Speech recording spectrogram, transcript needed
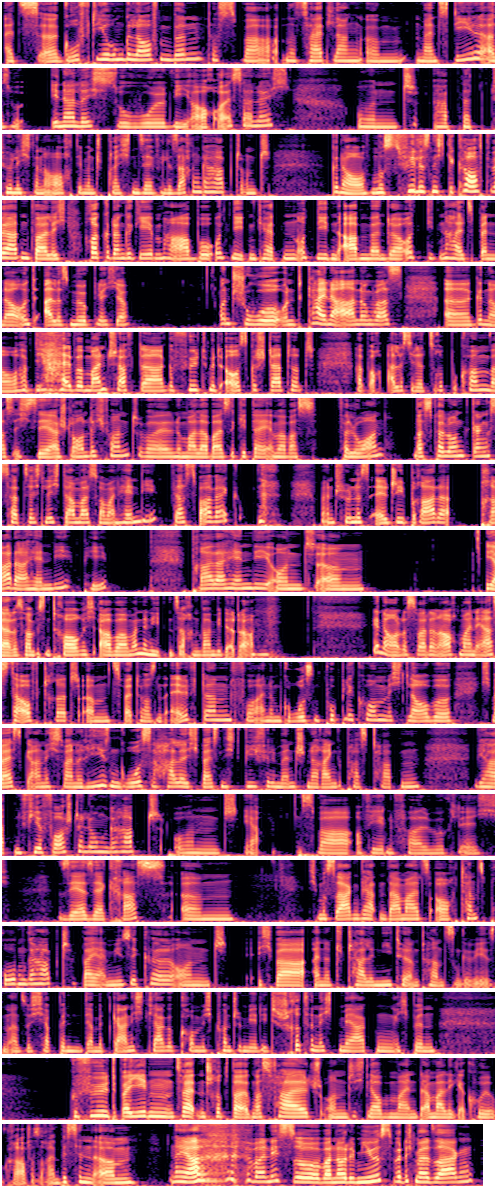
als äh, Grufti rumgelaufen bin. Das war eine Zeit lang ähm, mein Stil, also innerlich sowohl wie auch äußerlich. Und habe natürlich dann auch dementsprechend sehr viele Sachen gehabt und genau, musste vieles nicht gekauft werden, weil ich Röcke dann gegeben habe und Nietenketten und Nietenarmbänder und Nietenhalsbänder und alles Mögliche. Und Schuhe und keine Ahnung was. Äh, genau, habe die halbe Mannschaft da gefühlt mit ausgestattet. Habe auch alles wieder zurückbekommen, was ich sehr erstaunlich fand, weil normalerweise geht da ja immer was verloren. Was verloren gegangen ist tatsächlich damals war mein Handy. Das war weg. mein schönes LG Prada, Prada Handy. P. Prada Handy und ähm, ja, das war ein bisschen traurig, aber meine Nietensachen waren wieder da. Genau, das war dann auch mein erster Auftritt ähm, 2011 dann vor einem großen Publikum. Ich glaube, ich weiß gar nicht, es war eine riesengroße Halle. Ich weiß nicht, wie viele Menschen da reingepasst hatten. Wir hatten vier Vorstellungen gehabt und ja, es war auf jeden Fall wirklich sehr, sehr krass. Ähm, ich muss sagen, wir hatten damals auch Tanzproben gehabt bei einem Musical und ich war eine totale Niete im Tanzen gewesen. Also ich hab, bin damit gar nicht klargekommen. Ich konnte mir die Schritte nicht merken. Ich bin gefühlt, bei jedem zweiten Schritt war irgendwas falsch. Und ich glaube, mein damaliger Choreograf ist auch ein bisschen, ähm, naja, war nicht so, war not amused, würde ich mal sagen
